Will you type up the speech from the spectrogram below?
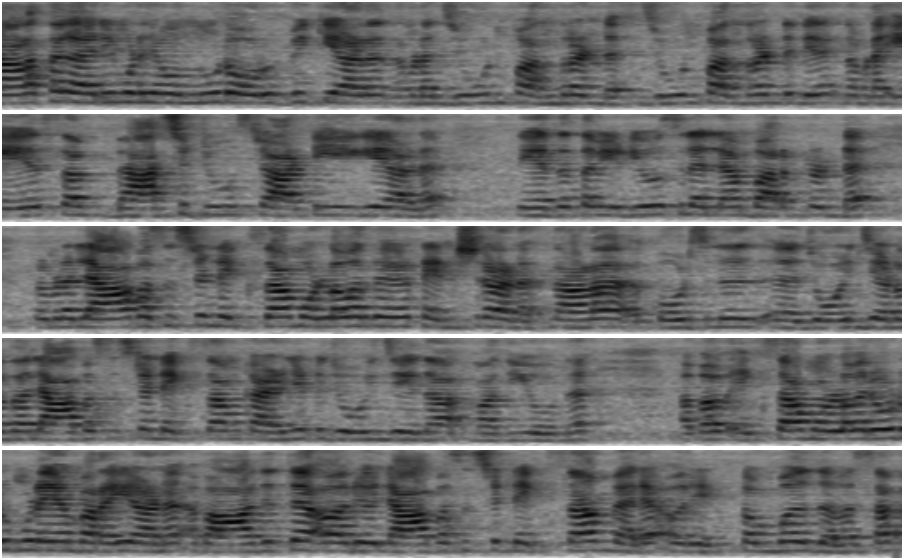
നാളത്തെ കാര്യം കൂടെ ഞാൻ ഒന്നുകൂടെ ഓർമ്മിപ്പിക്കുകയാണ്. നമ്മുടെ ജൂൺ പന്ത്രണ്ട് ജൂൺ പന്ത്രണ്ടിന് നമ്മുടെ A S M batch two start ചെയ്യുകയാണ്. നേരത്തെ വീഡിയോസിലെല്ലാം പറഞ്ഞിട്ടുണ്ട്. നമ്മുടെ ലാബ് അസിസ്റ്റന്റ് എക്സാം ഉള്ളവർക്ക് ടെൻഷനാണ് നാളെ കോഴ്സിൽ ജോയിൻ ചെയ്യണോ. ലാബ് അസിസ്റ്റന്റ് എക്സാം കഴിഞ്ഞിട്ട് ജോയിൻ ചെയ്താൽ മതിയോ എന്ന് അപ്പം എക്സാം ഉള്ളവരോടും കൂടെ ഞാൻ പറയുകയാണ്. അപ്പം ആദ്യത്തെ ഒരു ലാബ് അസിസ്റ്റന്റ് എക്സാം വരെ ഒരു എട്ടൊമ്പത് ദിവസം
